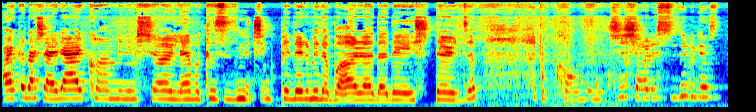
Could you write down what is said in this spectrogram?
Arkadaşlar diğer kombinim şöyle. Bakın sizin için küpelerimi de bu arada değiştirdim. Bu kombin için şöyle size bir göstereyim.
